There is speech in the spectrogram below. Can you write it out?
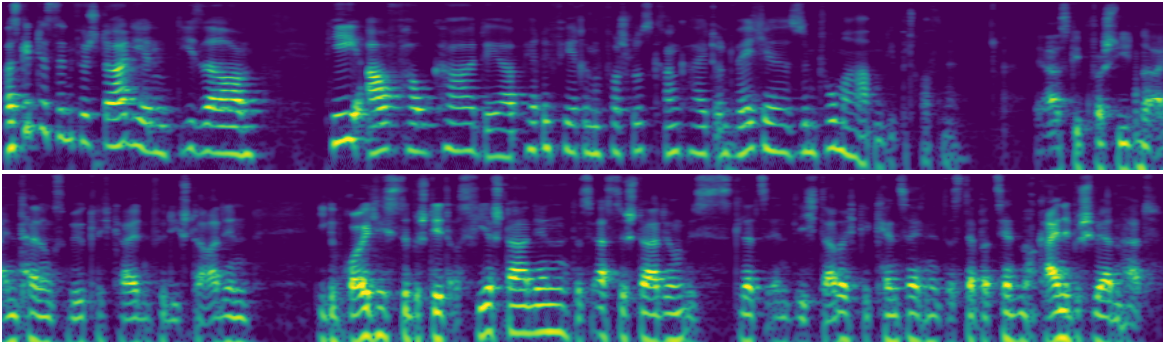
Was gibt es denn für Stadien dieser PAVK, der peripheren Verschlusskrankheit, und welche Symptome haben die Betroffenen? Ja, es gibt verschiedene Einteilungsmöglichkeiten für die Stadien. Die gebräuchlichste besteht aus vier Stadien. Das erste Stadium ist letztendlich dadurch gekennzeichnet, dass der Patient noch keine Beschwerden hat.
